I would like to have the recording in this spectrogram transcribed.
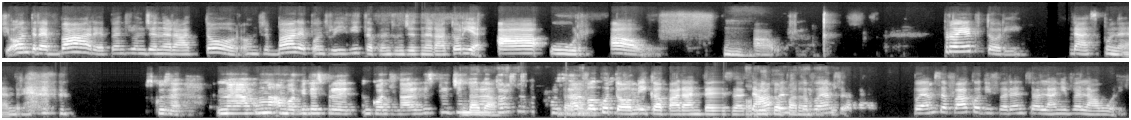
și o întrebare pentru un generator, o întrebare pentru Ivită, pentru un generator e aur, aur, mm. aur. Proiectorii. Da, spune, Andrei. Scuze, noi acum am vorbit despre, în continuare despre generatori? Da, da. Am făcut o mică paranteză, o da, mică pentru paranteză. că voiam să, voiam să fac o diferență la nivel auric,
